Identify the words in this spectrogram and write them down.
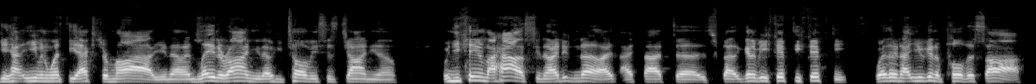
even went the extra mile, you know. And later on, you know, he told me, he says, John, you know, when you came to my house, you know, I didn't know. I, I thought uh, it's going to be 50 50 whether or not you're going to pull this off.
